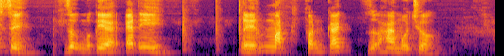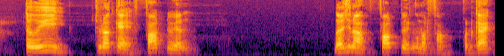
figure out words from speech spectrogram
SC dựng một tia SI đến mặt phân cách giữa hai môi trường. Từ Y chúng ta kể phát tuyến. Đây chính là phát tuyến của mặt phẳng phân cách.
